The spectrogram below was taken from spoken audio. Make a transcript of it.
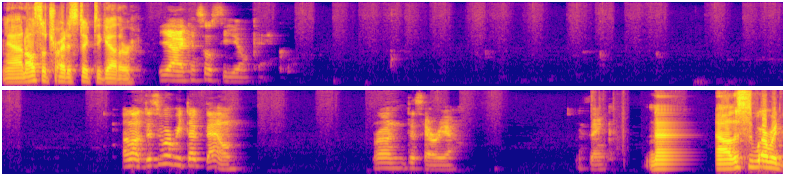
Yeah, and also try to stick together. Yeah, I can still see you. Okay, Oh no, this is where we dug down. We're this area. I think. No, no, this is where we.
